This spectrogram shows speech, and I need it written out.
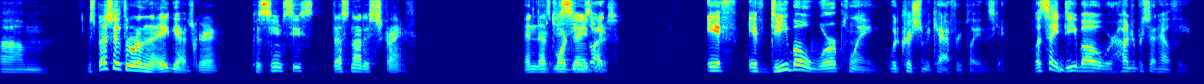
Um, especially if they're running the A gaps, Grant, because CMC that's not his strength, and that's more dangerous. Like if if Deebo were playing, would Christian McCaffrey play in this game? Let's say Deebo were 100 percent healthy.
